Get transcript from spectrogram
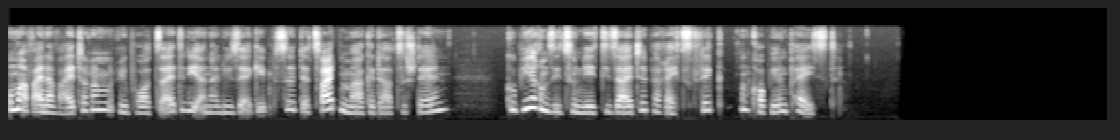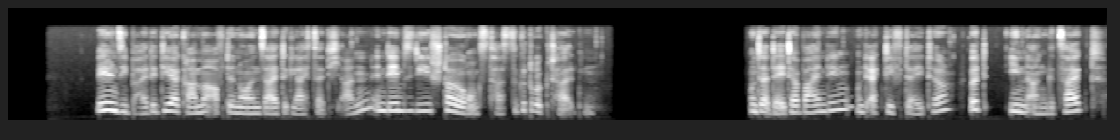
Um auf einer weiteren Report-Seite die Analyseergebnisse der zweiten Marke darzustellen, kopieren Sie zunächst die Seite per Rechtsklick und Copy and Paste. Wählen Sie beide Diagramme auf der neuen Seite gleichzeitig an, indem Sie die Steuerungstaste gedrückt halten. Unter Data Binding und Active Data wird Ihnen angezeigt,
